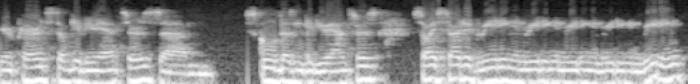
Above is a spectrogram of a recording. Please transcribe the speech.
Your parents don't give you answers. Um, school doesn't give you answers. So I started reading and reading and reading and reading and reading.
